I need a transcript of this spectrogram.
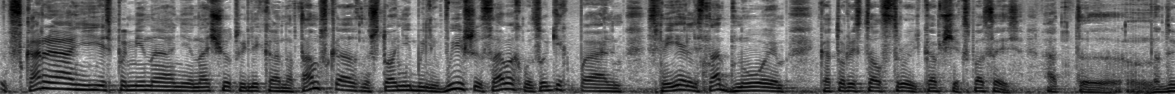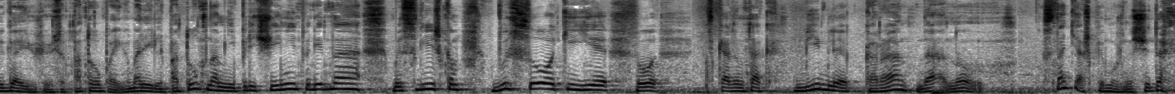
В Коране есть поминание насчет великанов. Там сказано, что они были выше самых высоких пальм, смеялись над Ноем, который стал строить ковчег, спасаясь от э, надвигающегося потопа, и говорили, потоп нам не причинит вреда, мы слишком высокие. Вот скажем так, Библия, Коран, да, но с натяжкой можно считать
